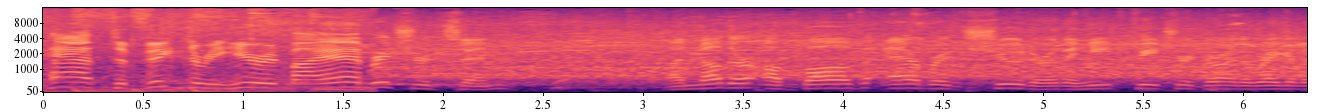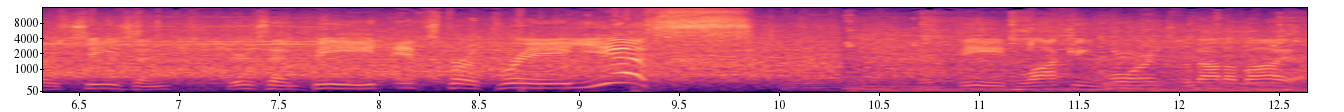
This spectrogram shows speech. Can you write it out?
path to victory here in Miami. Richardson, another above average shooter the Heat featured during the regular season. Here's Embiid, it's for three, yes! Embiid locking horns with Adebayo.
